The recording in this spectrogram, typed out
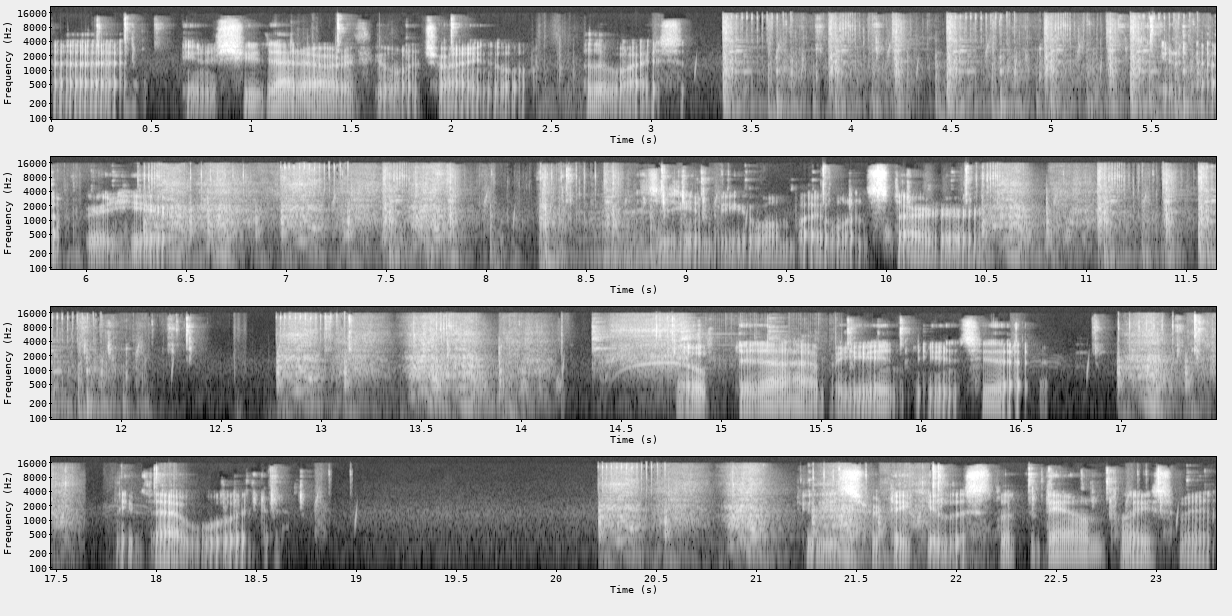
Uh, you're gonna shoot that out if you want a triangle. Otherwise, you're upgrade here. This is gonna be your one by one starter. Oh, did not happen. You didn't. You didn't see that. Leave that wood. Do this ridiculous look down placement.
